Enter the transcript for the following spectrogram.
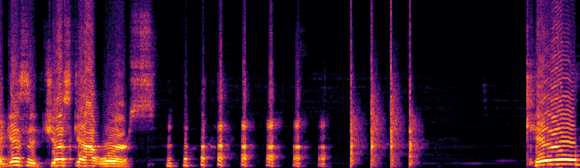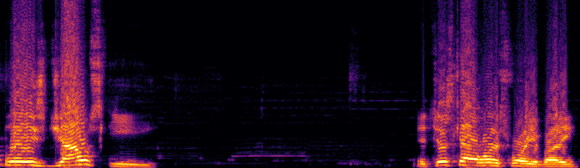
I guess it just got worse. Karol Blaszczykowski. It just got worse for you, buddy.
